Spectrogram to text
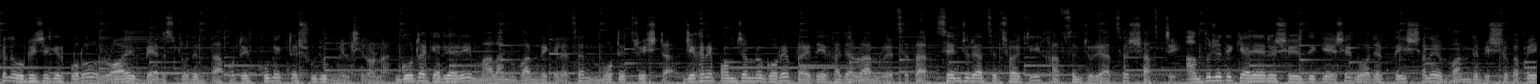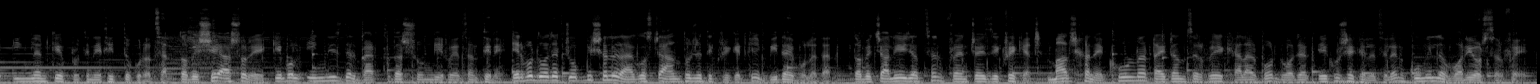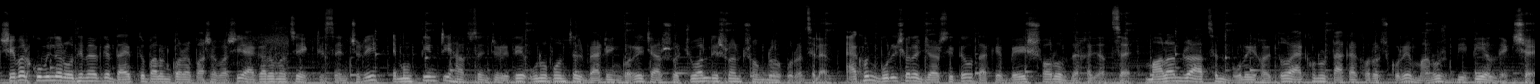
সালে অভিষেকের পরও রয় ব্যারস্টোদের দাপটে খুব একটা সুযোগ মিলছিল না। গোটা ক্যারিয়ারে মালান ওয়ানডে খেলেছেন মোটে ত্রিশটা, যেখানে পঞ্চান্ন গড়ে প্রায় দেড় হাজার রান রয়েছে তার। সেঞ্চুরি আছে ছয়টি, হাফ সেঞ্চুরি আছে সাতটি। আন্তর্জাতিক ক্যারিয়ারের শেষ দিকে এসে দু সালের ওয়ানডে বিশ্বকাপে ইংল্যান্ডকে প্রতিনিধিত্ব করেছেন। তবে সে আসরে কেবল ইংলিশদের ব্যর্থতার সঙ্গী হয়েছেন তিনি। এরপর দু সালের আগস্টে আন্তর্জাতিক ক্রিকেটকে বিদায় বলে দেন। তবে চালিয়ে যাচ্ছেন ফ্র্যাঞ্চাইজি ক্রিকেট। মাঝখানে খুলনা টাইটান্সের হয়ে খেলার পর দু হাজার একুশে খেলেছিলেন কুমিল্লা ওয়ারিয়র্সের হয়ে। সেবার কুমিল্লার অধিনায়কের দায়িত্ব পালন করার পাশাপাশি এগারো ম্যাচে একটি সেঞ্চুরি এবং তিনটি হাফ সেঞ্চুরিতে উনপঞ্চাশ ব্যাটিং করে চারশো চুয়াল্লিশ রান সংগ্রহ করেছিলেন। এখন বরিশালের জার্সিতেও তাকে বেশ সরব দেখা যাচ্ছে। মালানরা আছেন বলেই হয়তো এখনও টাকা খরচ করে মানুষ বিপিএল দেখছে।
